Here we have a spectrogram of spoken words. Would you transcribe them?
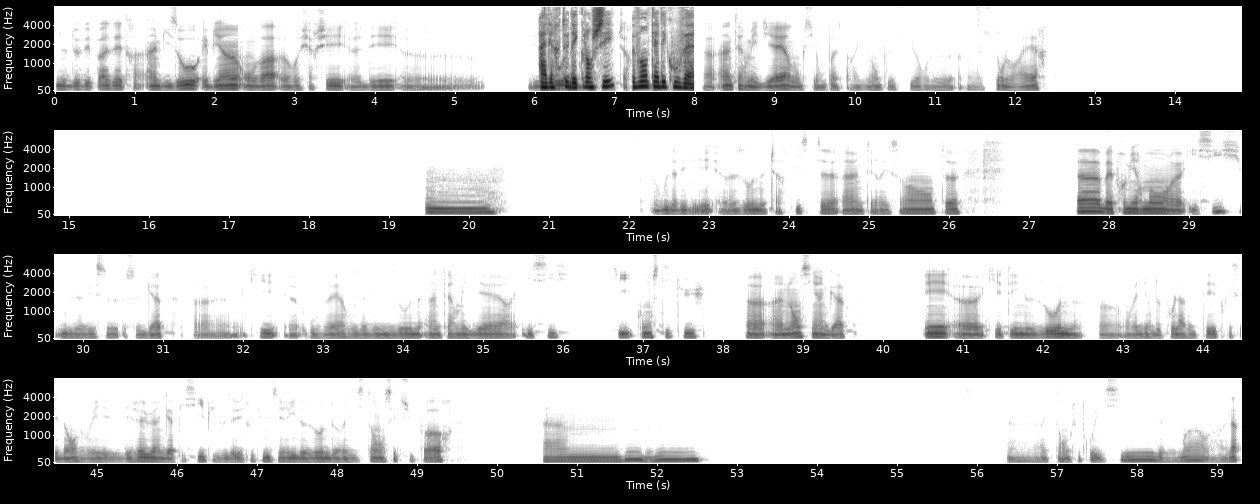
ne devait pas être un biseau et bien on va, rechercher, des, des Alerte déclenchée, vente à découvert. Intermédiaires. Donc si on passe par exemple sur le, heu, sur l'horaire mmh vous avez des, heu, zones chartistes intéressantes. Heu, bah, premièrement, ici, vous avez ce gap, qui est, ouvert. Vous avez une zone intermédiaire ici qui constitue, un ancien gap et heu, qui était une zone, heu, on va dire de polarité précédente. Vous voyez, il y avait déjà eu un gap ici, puis vous avez toute une série de zones de résistance et de support. Mh mh. Heu, le rectangle se trouve ici, de mémoire, voilà.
